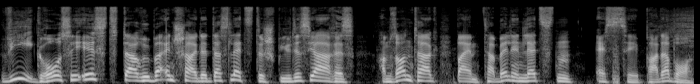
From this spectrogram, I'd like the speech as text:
Wie groß sie ist, darüber entscheidet das letzte Spiel des Jahres. Am Sonntag beim Tabellenletzten SC Paderborn.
